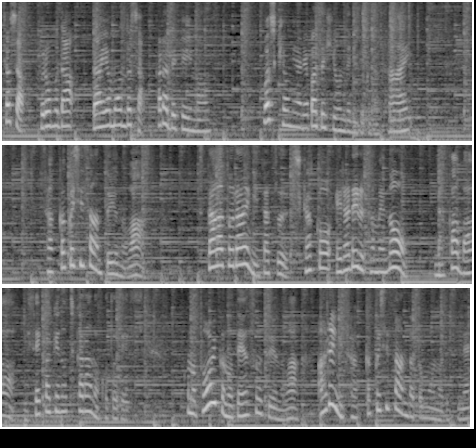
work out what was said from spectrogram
著者プロムダダイヤモンド社から出ています。もし興味あればぜひ読んでみてください。錯覚資産というのはスタートラインに立つ資格を得られるための半ば見せかけの力のことです。この TOEIC の点数というのはある意味錯覚資産だと思うのですね。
